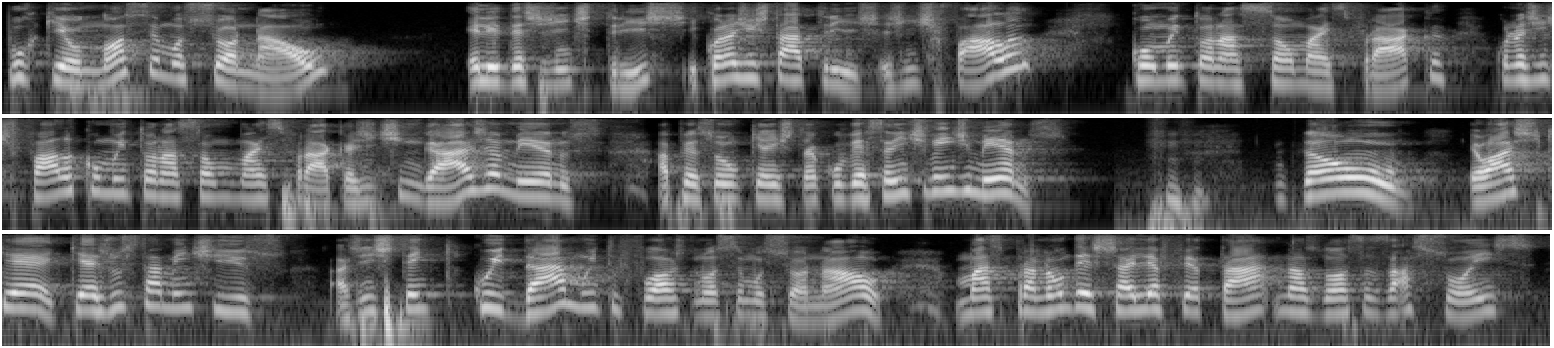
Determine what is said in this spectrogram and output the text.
porque o nosso emocional ele deixa a gente triste. E quando a gente está triste, a gente fala com uma entonação mais fraca. Quando a gente fala com uma entonação mais fraca, a gente engaja menos a pessoa com quem a gente está conversando, a gente vende menos. Então, eu acho que é, que é justamente isso. A gente tem que cuidar muito forte do nosso emocional, mas para não deixar ele afetar nas nossas ações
